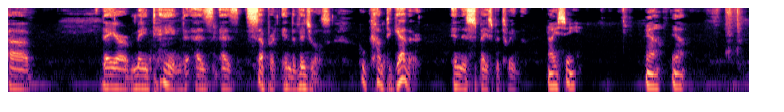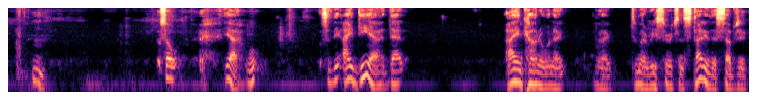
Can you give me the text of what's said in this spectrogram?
uh, they are maintained as as separate individuals who come together in this space between them. I see. Yeah, yeah. Hmm. So, yeah. So the idea that I encounter when I when I do my research and study this subject,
